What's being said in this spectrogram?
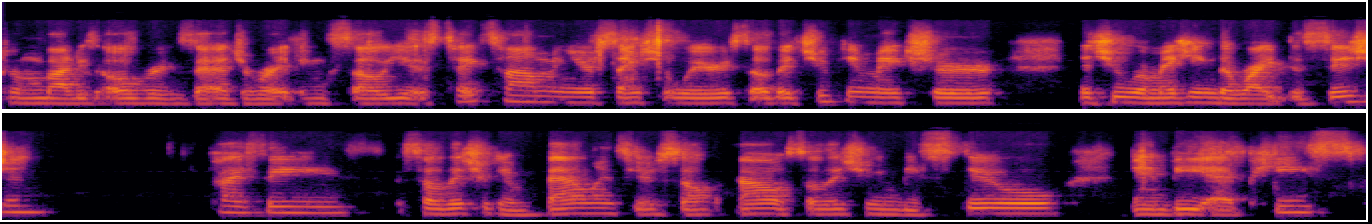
somebody's over exaggerating. So, yes, take time in your sanctuary so that you can make sure that you are making the right decision, Pisces, so that you can balance yourself out, so that you can be still and be at peace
